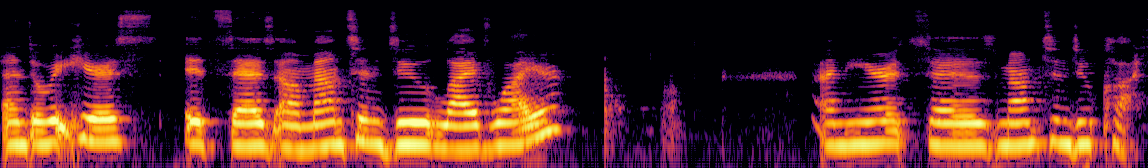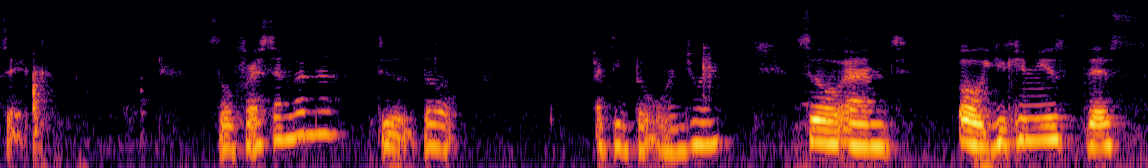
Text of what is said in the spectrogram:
And over here it says uh, Mountain Dew Live Wire. And here it says Mountain Dew Classic. So first I'm to do the, I think the orange one. So, and, oh, you can use this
